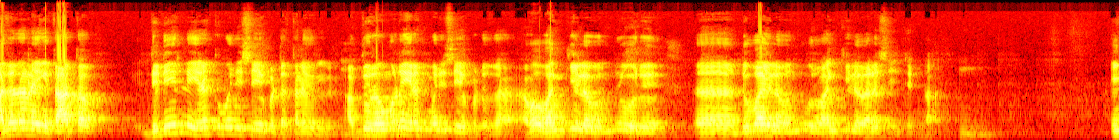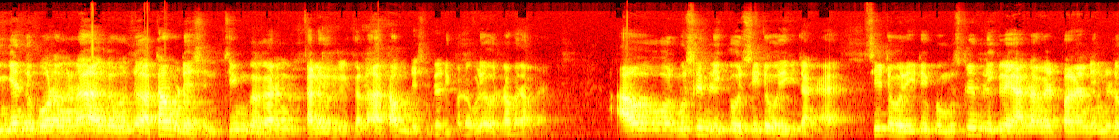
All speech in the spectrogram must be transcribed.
அதனால எங்கள் தாத்தா திடீர்னு இறக்குமதி செய்யப்பட்ட தலைவர்கள். அப்துல் ரஹ்மானும் இறக்குமதி செய்யப்பட்டது? தான் அவன் வங்கியில் வந்து ஒரு துபாயில் வந்து ஒரு வங்கியில் வேலை செஞ்சுட்டு இருந்தான் இங்கேருந்து போனாங்கன்னா அங்கே வந்து அகாமடேஷன் திமுககாரங்க தலைவர்களுக்கெல்லாம் அகாமடேஷன் ரெடி பண்ணக்கூடிய ஒரு நபர் அவன். அவன் ஒரு முஸ்லீம் லீக்கு ஒரு சீட்டை ஒதுக்கிட்டாங்க. சீட்டை ஒதுக்கிட்டு இப்போ முஸ்லீம் லீக்கில் யாருன்னா வேட்பாளர் நின்றுட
